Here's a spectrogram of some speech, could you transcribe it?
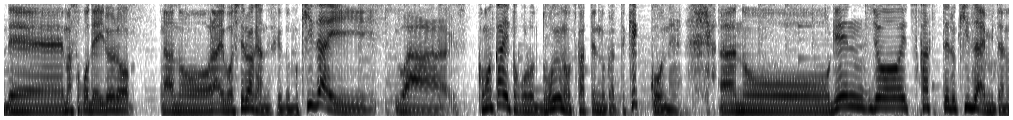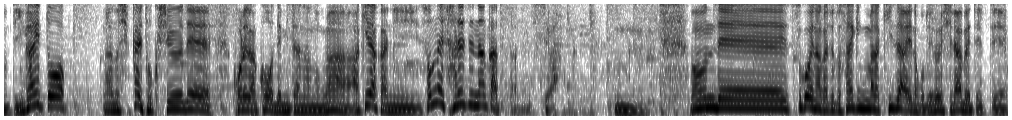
で、まあ、そこでいろいろあのライブをしてるわけなんですけども機材は細かいところどういうのを使ってるのかって結構ねあの現状使ってる機材みたいのって意外とあのしっかり特集でこれがこうでみたいなのが明らかにそんなにされてなかったんですよ。うん、ほんですごいなんかちょっと最近まだ機材のこといろいろ調べてて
